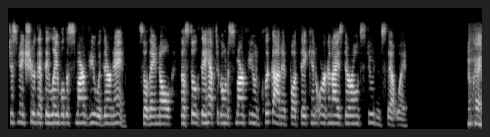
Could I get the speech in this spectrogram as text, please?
just make sure that they label the Smart View with their name. So they know, they'll still, they have to go into Smart View and click on it, but they can organize their own students that way. Okay,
